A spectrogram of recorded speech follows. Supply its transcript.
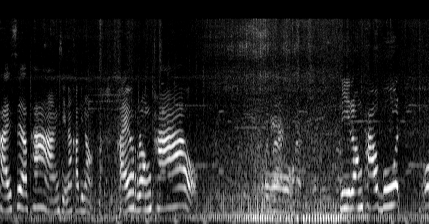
ขายเสื้อผ้าอย่างสินะคะพี่น้องขายรองเท้าโอ้มีรองเท้าบูทโอ้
